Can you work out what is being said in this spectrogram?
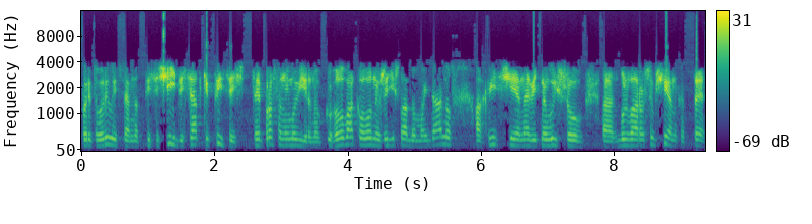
перетворилися на тисячі і десятки тисяч. Це просто неймовірно. Голова колони вже дійшла до майдану, а хвіст ще навіть не вийшов з бульвару Шевченка. Це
